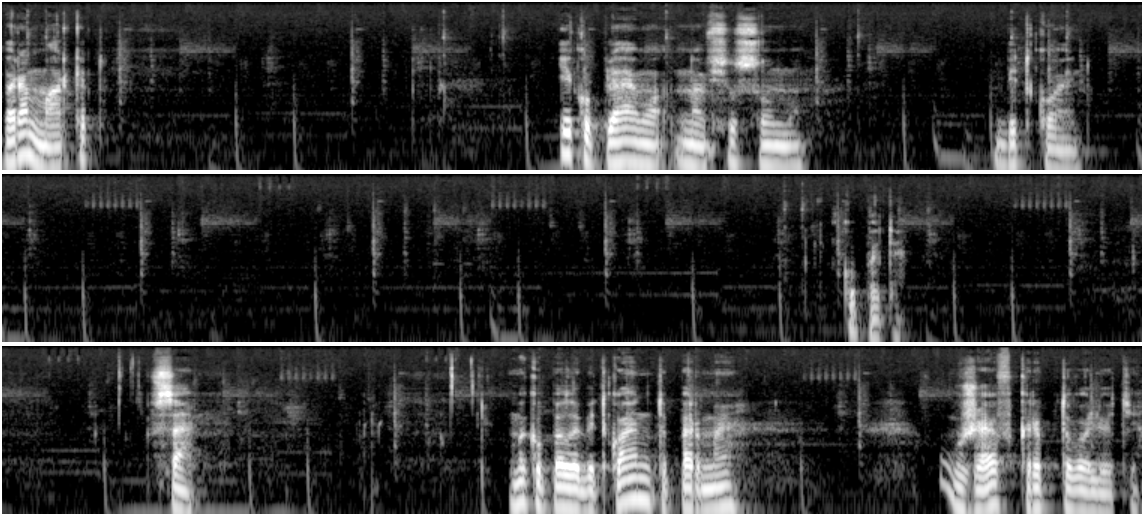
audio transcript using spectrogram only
Беремо маркет і купляємо на всю суму біткоін. Купити. Все. Ми купили біткоін, тепер ми вже в криптовалюті.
